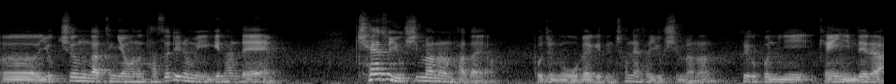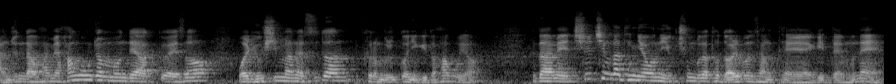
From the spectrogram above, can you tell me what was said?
어, 6층 같은 경우는 다 쓰리룸이긴 한데 최소 60만 원은 받아요. 보증금 500이든 1000에서 60만 원. 그리고 본인이 개인 임대를 안 준다고 하면 항공전문대학교에서 월 60만 원 쓰던 그런 물건이기도 하고요. 그 다음에 7층 같은 경우는 6층보다 더 넓은 상태이기 때문에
